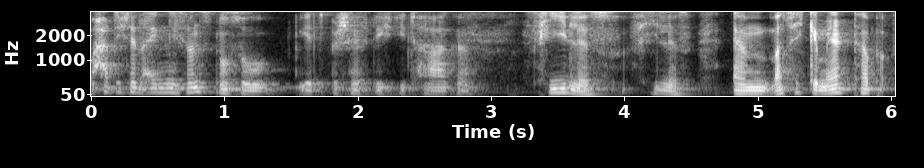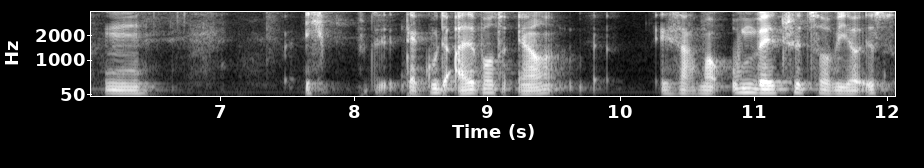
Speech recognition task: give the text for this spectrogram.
hat dich denn eigentlich sonst noch so jetzt beschäftigt, die Tage? Vieles, vieles. Ähm, was ich gemerkt habe, mh, ich, der gute Albert, ja, ich sag mal, Umweltschützer wie er ist,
